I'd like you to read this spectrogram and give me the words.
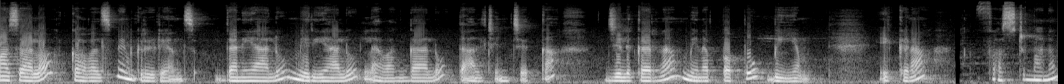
మసాలా కావాల్సిన ఇంగ్రీడియంట్స్ ధనియాలు మిరియాలు లవంగాలు దాల్చిన చెక్క జీలకర్ర మినప్పప్పు బియ్యం. ఇక్కడ ఫస్ట్ మనం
